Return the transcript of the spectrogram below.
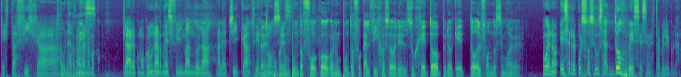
que está fija A un arnés. no me acu- claro, como con un arnés filmándola a la chica. Sí, con, el con un punto foco, con un punto focal fijo sobre el sujeto, pero que todo el fondo se mueve. Bueno, ese recurso se usa dos veces en esta película.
